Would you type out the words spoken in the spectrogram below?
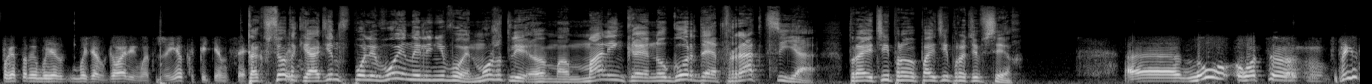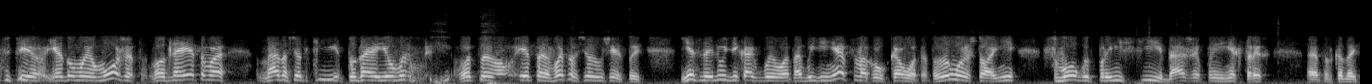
по которой мы, мы сейчас говорим, это же ее компетенция. Так все-таки один в поле воин или не воин? Может ли э, маленькая, но гордая фракция пройти, про, пойти против всех? Э, ну, вот, э, в принципе, я думаю, может, но для этого надо все-таки туда ее выбрать. Вот э, это, в этом все заключается. То есть, если люди как бы вот объединятся вокруг кого-то, то думаю, что они смогут провести даже при некоторых так сказать,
